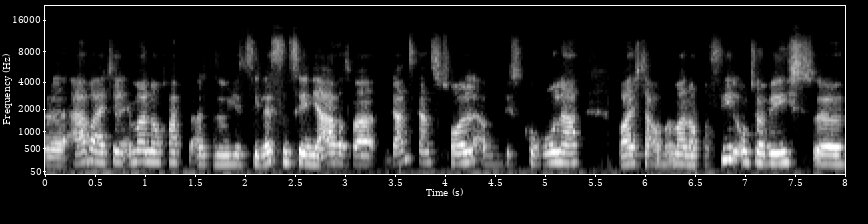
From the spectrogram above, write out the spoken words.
äh, arbeite immer noch, habe also jetzt die letzten zehn Jahre, es war ganz, ganz toll, aber bis Corona war ich da auch immer noch viel unterwegs, äh,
